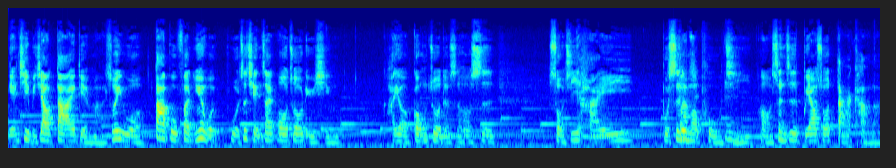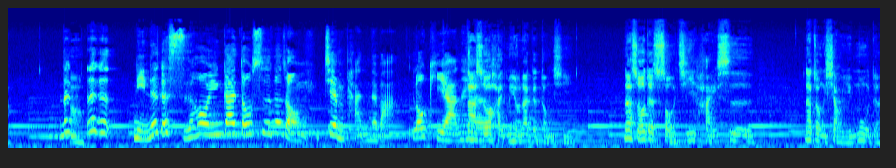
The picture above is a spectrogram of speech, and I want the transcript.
年纪比较大一点嘛，所以我大部分，因为我我之前在欧洲旅行还有工作的时候，是手机还不是那么普及，哦，甚至不要说打卡啦。那那个你那个时候应该都是那种键盘的吧，Nokia 那个。那时候还没有那个东西，那时候的手机还是那种小荧幕的。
